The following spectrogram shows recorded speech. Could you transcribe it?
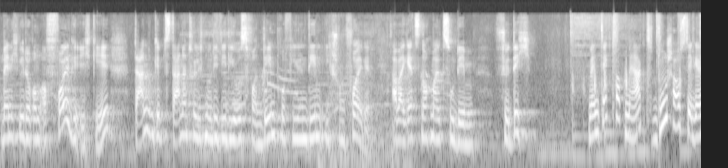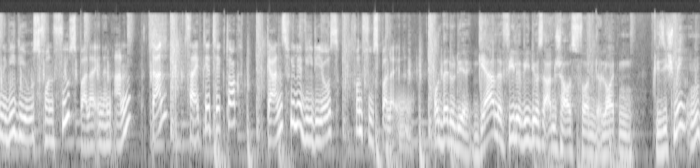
Wenn ich wiederum auf Folge ich gehe, dann gibt es da natürlich nur die Videos von den Profilen, denen ich schon folge. Aber jetzt nochmal zu dem für dich. Wenn TikTok merkt, du schaust dir gerne Videos von FußballerInnen an, dann zeigt dir TikTok ganz viele Videos von FußballerInnen. Und wenn du dir gerne viele Videos anschaust von Leuten, die sich schminken,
